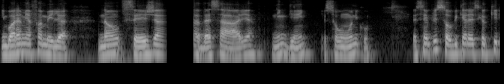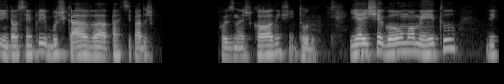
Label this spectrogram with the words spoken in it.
Embora minha família não seja dessa área, ninguém, eu sou o único, eu sempre soube que era isso que eu queria, então eu sempre buscava participar das coisas na escola, enfim, tudo. E aí chegou um momento de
